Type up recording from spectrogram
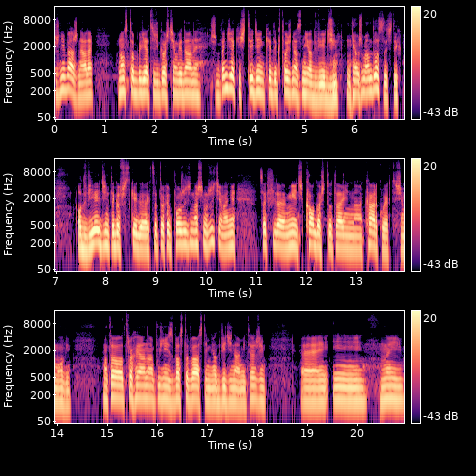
już nieważne, ale non stop byli jacyś goście, mówię Dany, czy będzie jakiś tydzień, kiedy ktoś nas nie odwiedzi? Ja już mam dosyć tych odwiedzin, tego wszystkiego. Ja chcę trochę pożyć naszym życiem, a nie co chwilę mieć kogoś tutaj na karku, jak to się mówi. No to trochę Jana później zbastowała z tymi odwiedzinami też i, e, i, no i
